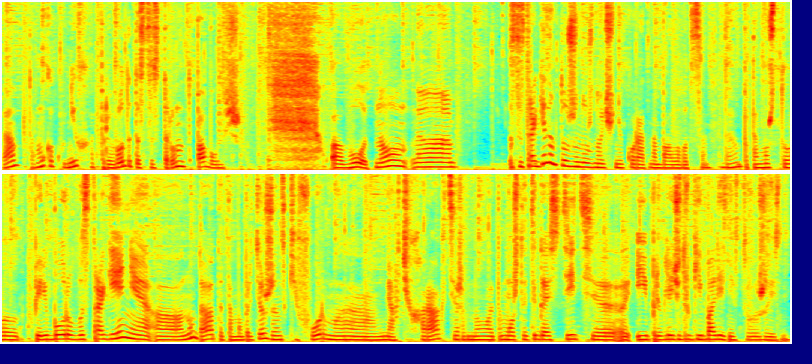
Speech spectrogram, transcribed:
да, потому как у них от природы тестостерона-то побольше. А, вот, но а, с эстрогеном тоже нужно очень аккуратно баловаться, да, потому что перебор в эстрогене, э, ну да, ты там обретешь женские формы, мягче характер, но это может отягостить э, и привлечь другие болезни в твою жизнь.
